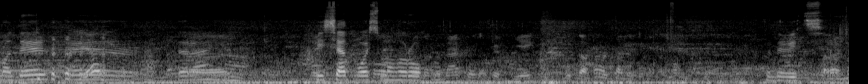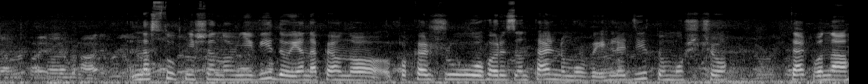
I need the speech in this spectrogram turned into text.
Модель Фер- Феррані 58-го року. Подивіться. Наступні шановні відео я напевно покажу у горизонтальному вигляді, тому що так вона,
